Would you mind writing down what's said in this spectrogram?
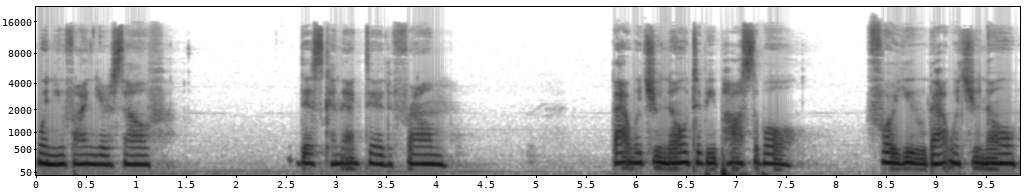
When you find yourself disconnected from that which you know to be possible for you, that which you know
